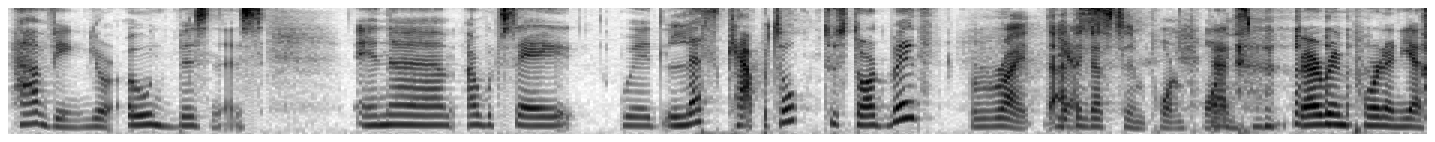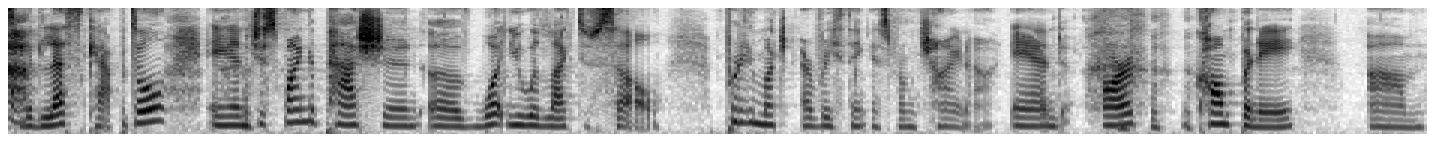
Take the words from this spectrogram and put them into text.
having your own business. And um, I would say with less capital to start with. Right. I think that's the important point. That's very important, yes, with less capital and just find a passion of what you would like to sell. Pretty much everything is from China. And our company, um,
